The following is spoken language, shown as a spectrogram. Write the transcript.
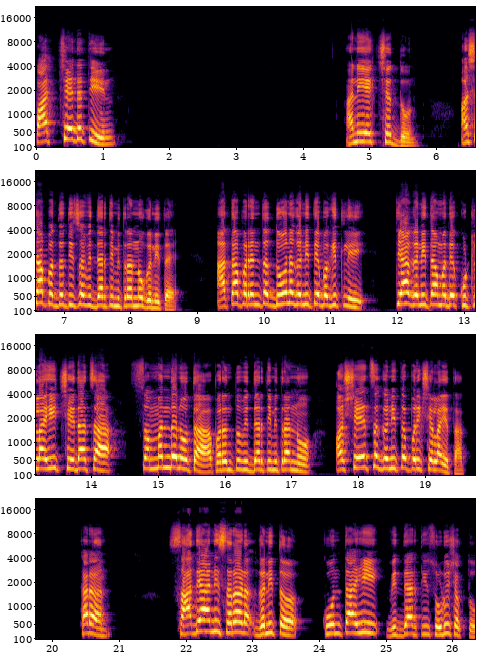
पाच छेद तीन आणि एक छेद दोन. अशा पद्धतीचं विद्यार्थी मित्रांनो गणित आहे. आतापर्यंत दोन गणिते बघितली. त्या गणितामध्ये कुठलाही छेदाचा संबंध नव्हता परंतु विद्यार्थी मित्रांनो असेच गणित परीक्षेला येतात. कारण साध्या आणि सरळ गणित कोणताही विद्यार्थी सोडू शकतो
